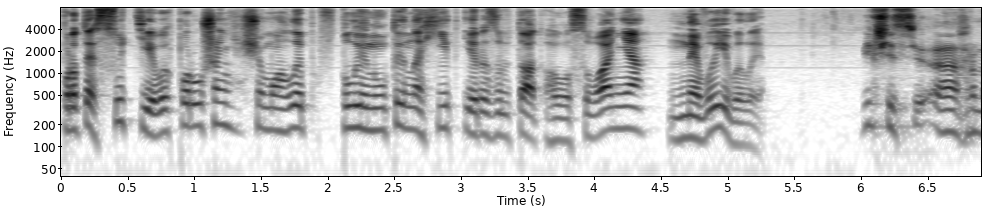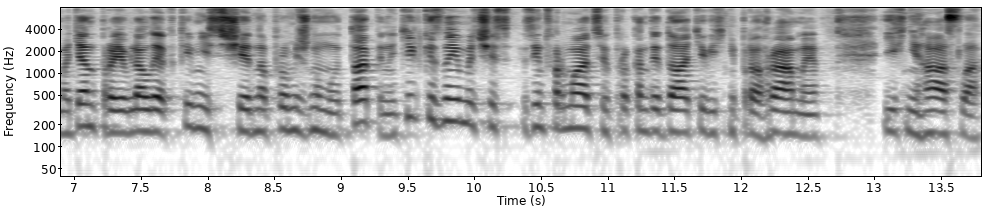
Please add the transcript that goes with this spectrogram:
Проте суттєвих порушень, що могли б вплинути на хід і результат голосування, не виявили. Більшість е, громадян проявляли активність ще на проміжному етапі, не тільки знайомячись з інформацією про кандидатів, їхні програми, їхні гасла,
